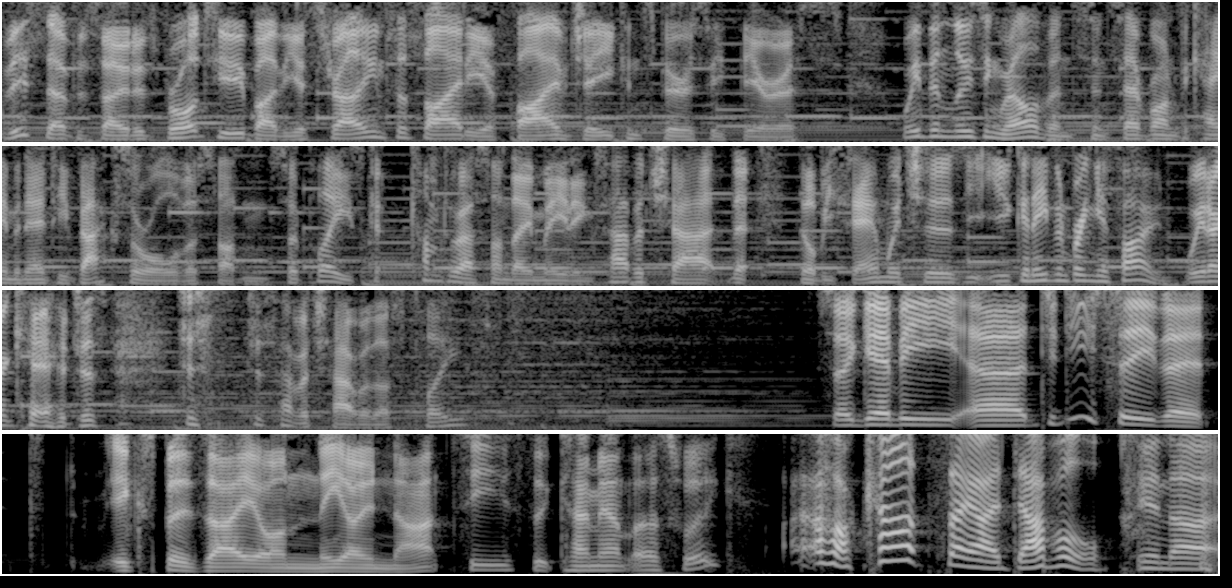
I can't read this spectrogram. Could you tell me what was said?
This episode is brought to you by the Australian Society of 5G Conspiracy Theorists. We've been losing relevance since everyone became an anti vaxxer all of a sudden, so please c- come to our Sunday meetings, have a chat. There'll be sandwiches. You, can even bring your phone. We don't care. Just, just, just have a chat with us, please. So, Gabby, uh, did you see that expose on neo Nazis that came out last week? Oh, I can't say I dabble in uh,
